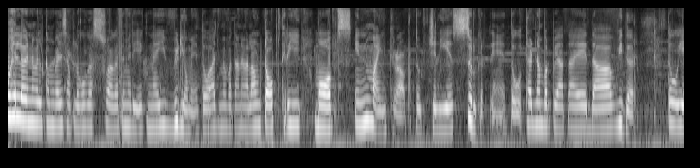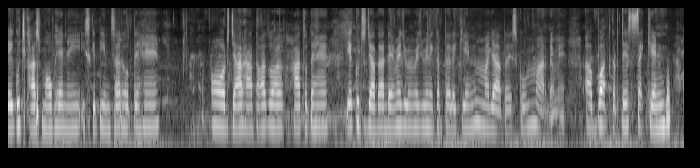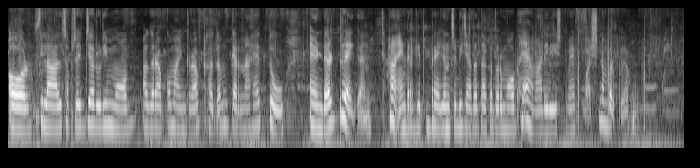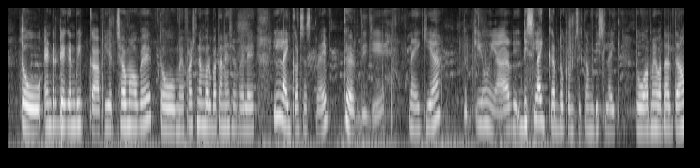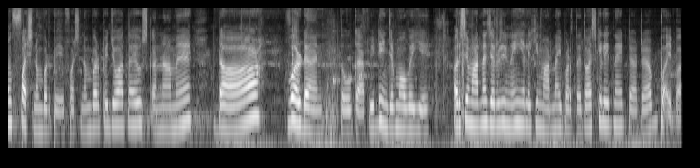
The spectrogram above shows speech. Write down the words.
Hello and welcome guys आप लोगों का स्वागत है मेरी एक नई वीडियो में। तो आज मैं बताने वाला हूँ top three mobs in Minecraft तो चलिए शुरू करते हैं। तो थर्ड नंबर पे आता है द विदर तो ये कुछ खास मॉब है नहीं, इसके तीन सर होते हैं। और चार हाथ हाथ हाथ होते हैं। ये कुछ ज़्यादा डैमेज वेमेज भी नहीं करता, लेकिन मज़ा आता है इसको मारने में। अब बात करते हैं सेकेंड और फ़िलहाल सबसे ज़रूरी मॉब अगर आपको माइनक्राफ्ट ख़त्म करना है तो एंडर ड्रैगन हाँ एंडर ड्रैगन से भी ज़्यादा ताकतवर मॉब है हमारी लिस्ट में फ़र्स्ट नंबर पे। तो एंडर ड्रैगन भी काफ़ी अच्छा मॉब है तो मैं फ़र्स्ट नंबर बताने से पहले लाइक और सब्सक्राइब कर दीजिए। नहीं किया तो क्यों यार? डिसलाइक कर दो कम से कम डिसलाइक तो अब मैं बता देता हूँ फ़र्स्ट नंबर पे। फ़र्स्ट नंबर पे जो आता है उसका नाम है द वर्डन। तो काफ़ी डेंजर मॉब है ये। और इसे मारना ज़रूरी नहीं है, लेकिन मारना ही पड़ता है। तो आज के लिए इतना ही, टाटा बाय बाय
